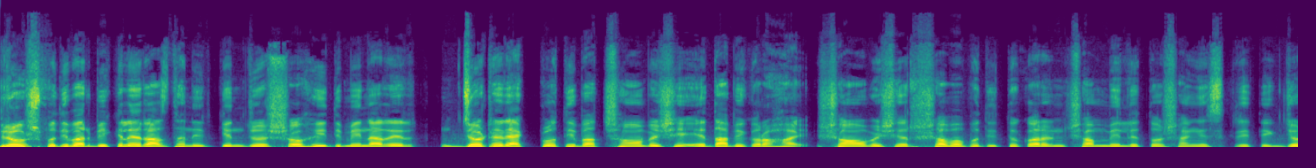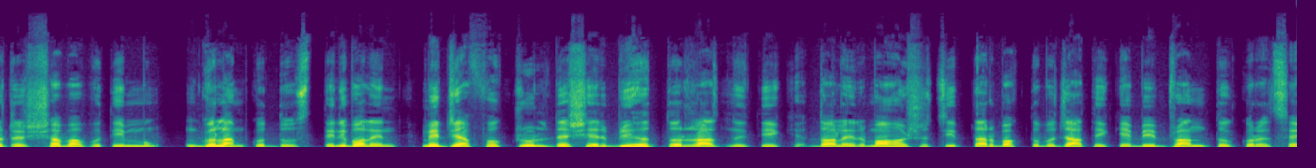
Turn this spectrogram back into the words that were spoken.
বৃহস্পতিবার বিকেলে রাজধানীর কেন্দ্রীয় শহীদ মিনারের জোটের এক প্রতিবাদ সমাবেশে এ দাবি করা হয়। সমাবেশের সভাপতিত্ব করেন সম্মিলিত সাংস্কৃতিক জোটের সভাপতি গোলাম কুদ্দুস। তিনি বলেন, মির্জা ফখরুল দেশের বৃহত্তর রাজনৈতিক দলের মহাসচিব তার বক্তব্য জাতিকে বিভ্রান্ত করেছে।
